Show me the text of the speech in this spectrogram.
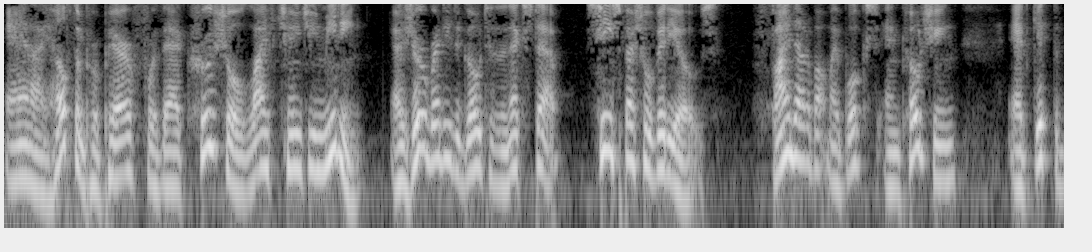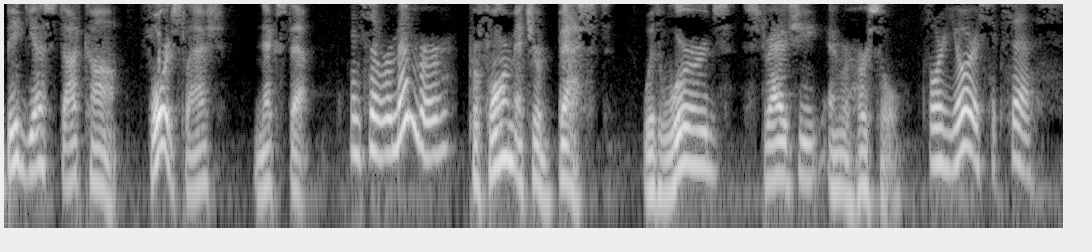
and I help them prepare for that crucial life changing meeting. As you're ready to go to the next step, see special videos, find out about my books and coaching at getthebigyes.com forward slash next step. And so remember, Perform at your best with words, strategy, and rehearsal. for your success.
